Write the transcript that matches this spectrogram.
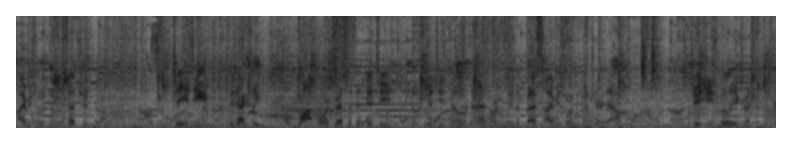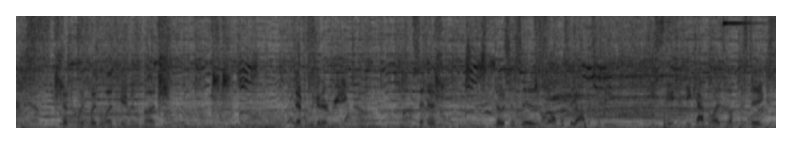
Ivysaur is no exception. JZ is actually a lot more aggressive than Dinty. You know, Dinty's known as arguably the best Ivysaur in the country right now. Uh, JZ's really aggressive compared to him. Doesn't really play the ledge game as much. Definitely good at reading though. Uh, and Gnosis is almost the opposite. He, he's patient, he capitalizes on mistakes.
